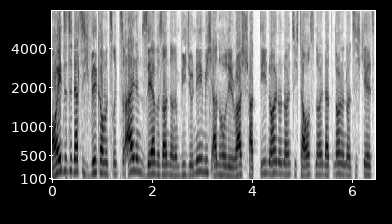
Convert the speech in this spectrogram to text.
Moin und herzlich willkommen zurück zu einem sehr besonderen Video, nämlich Unholy Rush hat die 99.999 Kills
